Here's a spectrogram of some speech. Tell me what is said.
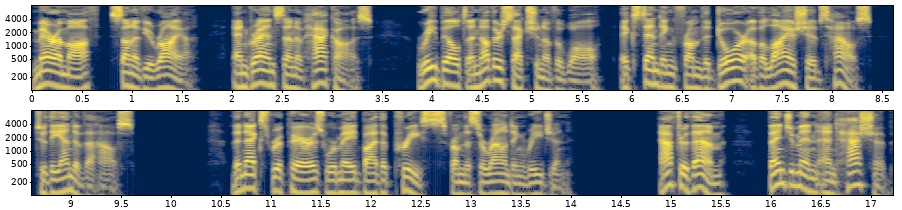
Meremoth, son of Uriah, and grandson of Hakkoz, rebuilt another section of the wall extending from the door of Eliashib's house to the end of the house. The next repairs were made by the priests from the surrounding region. After them, Benjamin and Hashab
